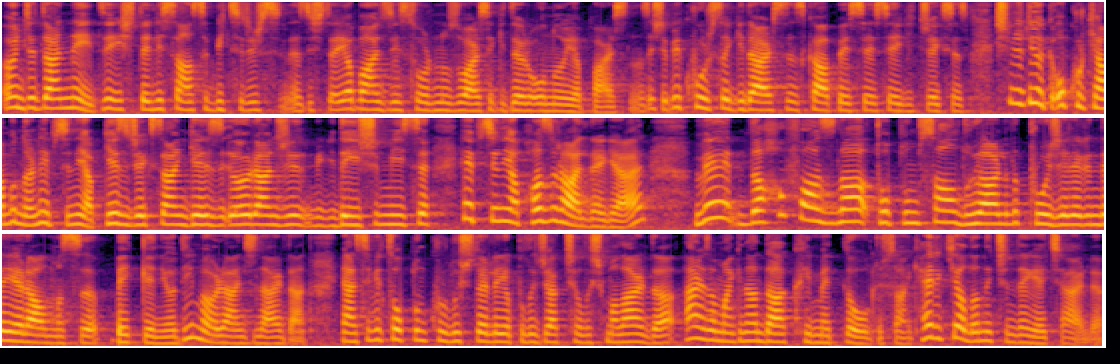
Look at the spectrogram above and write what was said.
Önceden neydi işte lisansı bitirirsiniz işte yabancı dil sorunuz varsa gider onu yaparsınız. İşte bir kursa gidersiniz KPSS'ye gideceksiniz. Şimdi diyor ki okurken bunların hepsini yap. Gezeceksen gez öğrenci değişimi ise hepsini yap hazır halde gel. Ve daha fazla toplumsal duyarlılık projelerinde yer alması bekleniyor değil mi öğrencilerden? Yani sivil toplum kuruluşlarıyla yapılacak çalışmalar da her zamankinden daha kıymetli oldu sanki. Her iki alan içinde geçerli.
